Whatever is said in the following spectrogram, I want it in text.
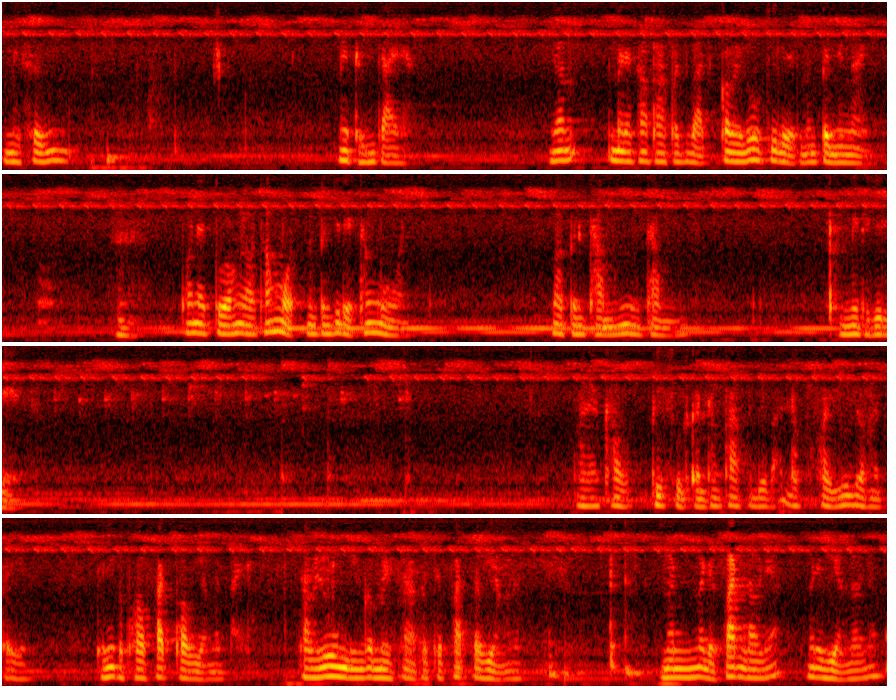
ไม่ซึ้ง ไม่ถึงใจแล้วไม่ได้เข้าภาคปฏิบัติ ก็ไม่รู้กิเลสมันเป็นยังไงเพราะในตัวของเราทั้งหมดมันเป็นกิเลสทั้งมวลว่าเป็นธรรมนี่ธรรม มีแต่กิเลสมาแล้วเข้าพิสูจน์กันทั้งภาคปฏิบัติแล้วค่อยรู้เรื่องมันไปเองทีนี้ก็พอฟัดพอเหวี่ยงกันไปทำรุ่งยิงก็ไม่ทราบว่าจะฟัดจะเหวี่ยงเลยมันไม่ได้ฟัดเราแล้วไม่ได้เหวี่ยงเราแล้ว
